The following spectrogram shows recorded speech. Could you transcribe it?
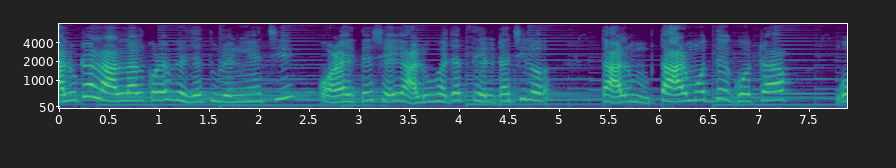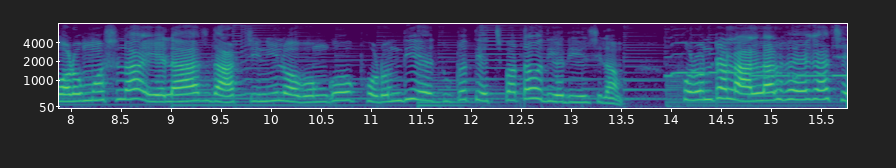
আলুটা লাল লাল করে ভেজে তুলে নিয়েছি। কড়াইতে সেই আলু ভাজার তেলটা ছিল। তার তার মধ্যে গোটা গরম মশলা, এলাচ, দারচিনি, লবঙ্গ, ফোড়ন দিয়ে দুটো তেজপাতাও দিয়ে দিয়েছিলাম। ফোড়নটা লাল লাল হয়ে গেছে,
